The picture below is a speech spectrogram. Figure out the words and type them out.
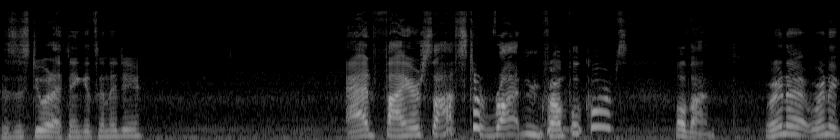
Does this do what I think it's gonna do? Add fire sauce to rotten grumble corpse? Hold on. We're gonna we're gonna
